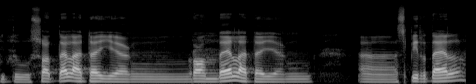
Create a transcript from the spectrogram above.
Gitu. Shorttail ada yang roundtail, ada yang uh, speartail.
